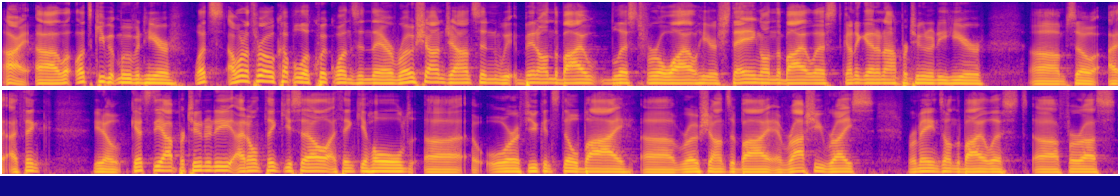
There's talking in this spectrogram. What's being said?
All right, uh, let, us keep it moving here. Let's. I want to throw a couple of quick ones in there. Roschon Johnson, we've been on the buy list for a while here, staying on the buy list, going to get an opportunity here. Um, so I, I think, you know, gets the opportunity. I don't think you sell. I think you hold. Uh, or if you can still buy, uh, Roschon's a buy, and Rashee Rice remains on the buy list uh, for us.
